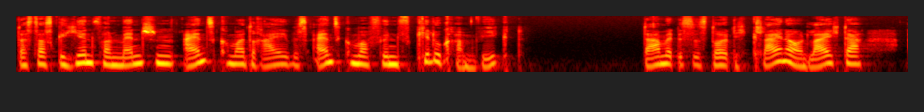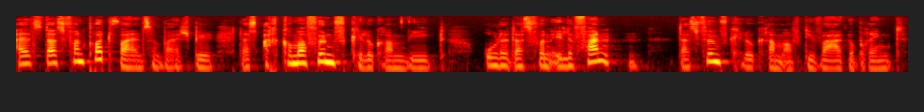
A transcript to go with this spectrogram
dass das Gehirn von Menschen 1,3 bis 1,5 Kilogramm wiegt? Damit ist es deutlich kleiner und leichter als das von Pottwallen zum Beispiel, das 8,5 Kilogramm wiegt, oder das von Elefanten, das 5 Kilogramm auf die Waage bringt.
